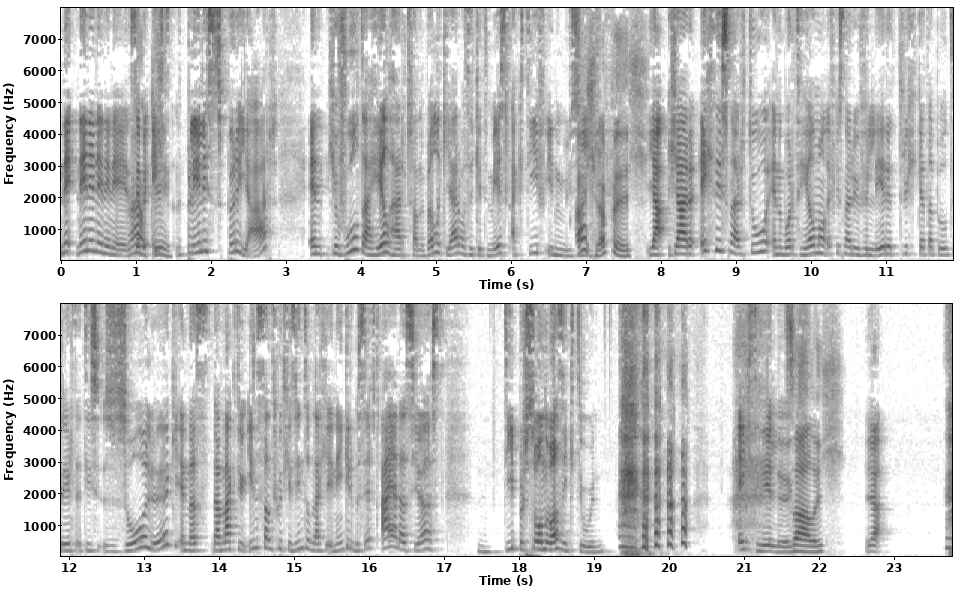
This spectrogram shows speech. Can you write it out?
Nee, nee, nee, nee. nee. Ze Ah, hebben oké. echt playlists per jaar. En je voelt dat heel hard van welk jaar was ik het meest actief in muziek. Ah, grappig. Ja, ga er echt eens naartoe en word helemaal even naar je verleden teruggecatapulteerd. Het is zo leuk en dat, is- dat maakt je instant goed gezind, omdat je in één keer beseft, ah ja, dat is juist. Die persoon was ik toen. echt heel leuk. Zalig. Ja.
